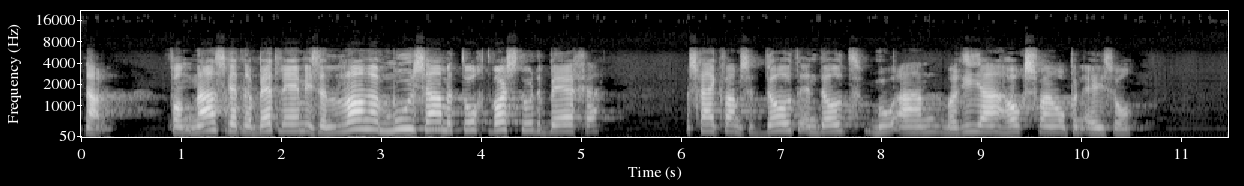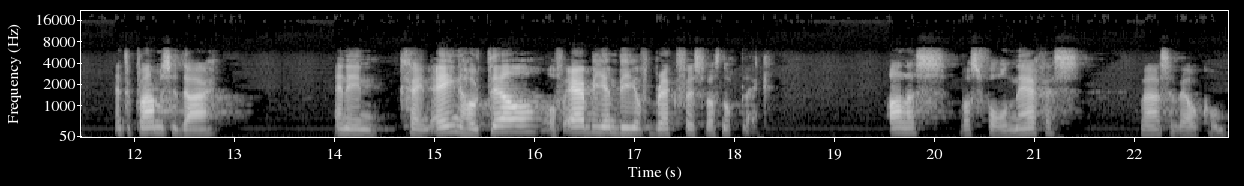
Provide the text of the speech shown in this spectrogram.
Nou, van Nazareth naar Bethlehem is een lange, moeizame tocht dwars door de bergen. Waarschijnlijk kwamen ze dood en dood moe aan. Maria hoogzwanger op een ezel. En toen kwamen ze daar. En in geen één hotel of Airbnb of breakfast was nog plek. Alles was vol, nergens waren ze welkom.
